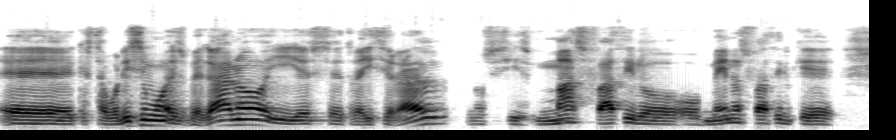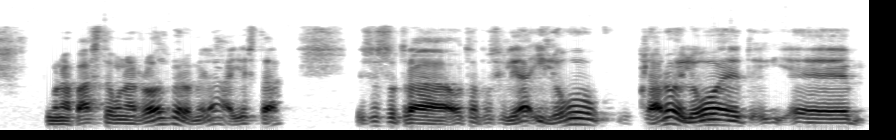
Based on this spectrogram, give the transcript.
eh, que está buenísimo, es vegano y es eh, tradicional. No sé si es más fácil o, menos fácil que una pasta o un arroz, pero mira, ahí está. Eso es otra, otra posibilidad. Y luego, claro, y luego eh,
